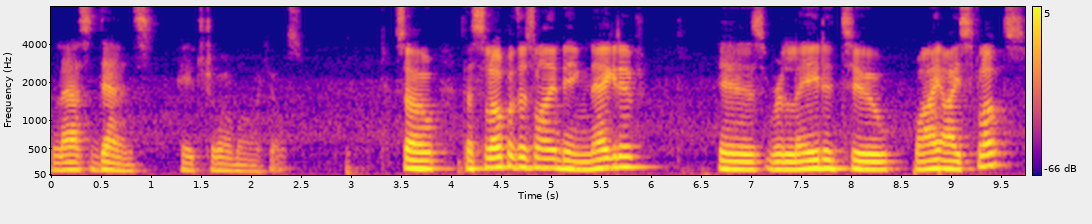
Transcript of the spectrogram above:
less dense H2O molecules. So the slope of this line being negative is related to why ice floats.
